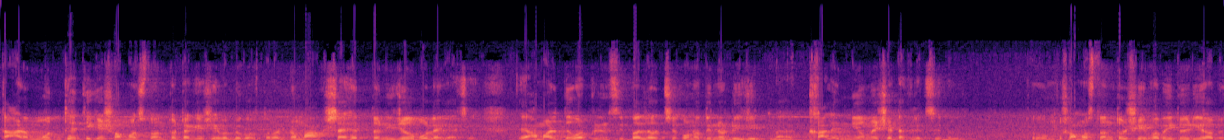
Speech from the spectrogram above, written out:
তার মধ্যে থেকে সমাজতন্ত্রটাকে সেভাবে করতে পারে। মার্ক সাহেব তো নিজেও বলে গেছে যে, আমার দেওয়ার প্রিন্সিপাল হচ্ছে কোনোদিনও ডিজিট না। কালের নিয়মে সেটা ফ্লেক্সিবল তো সমাজতন্ত্র সেইভাবেই তৈরি হবে।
